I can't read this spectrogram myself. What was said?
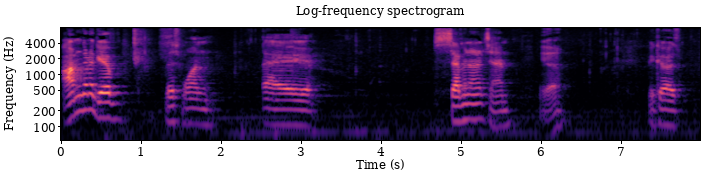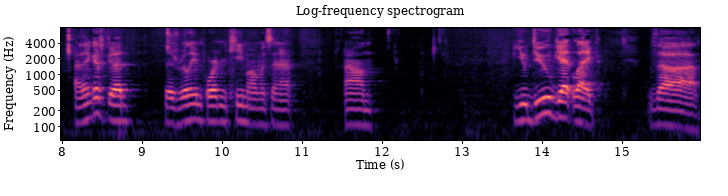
I'm going to give this one a 7 out of 10 yeah. because I think it's good. There's really important key moments in it. Um, you do get like the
